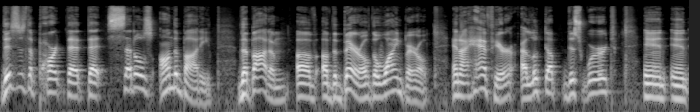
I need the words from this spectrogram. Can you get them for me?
This is the part that, that settles on the body, the bottom of, of the barrel, the wine barrel. And I have here, I looked up this word in, in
